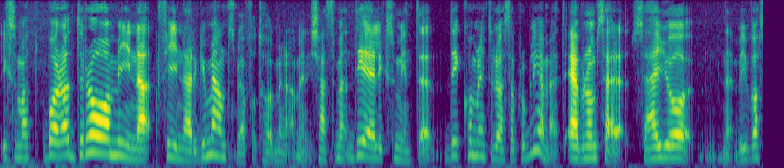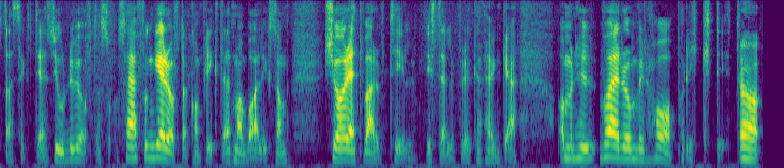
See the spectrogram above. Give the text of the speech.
liksom att bara dra mina fina argument som jag fått höra med mina tjänstemän, det är liksom inte, det kommer inte lösa problemet. Även om så här, så här gör, när vi var statssekreterare så gjorde vi ofta så. Så här fungerar ofta konflikter, att man bara liksom kör ett varv till istället för att tänka, ja men hur, vad är det de vill ha på riktigt? Ja.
